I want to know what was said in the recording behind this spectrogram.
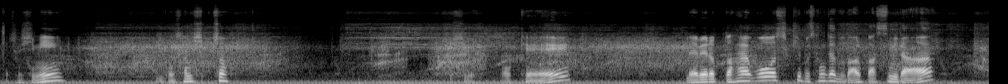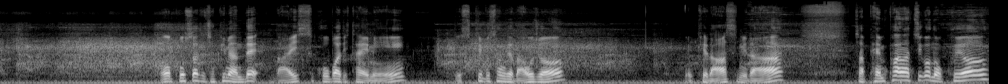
자, 조심히. 이거 30초. 조심히. 오케이. 레벨업도 하고 스키브 상자도 나올 것 같습니다. 어 보스한테 잡히면 안 돼. 나이스 고바디 타이밍. 스키브 상자 나오죠? 이렇게 나왔습니다. 자 뱀파 하나 찍어 놓고요.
